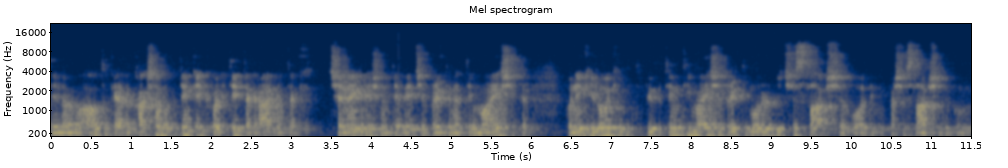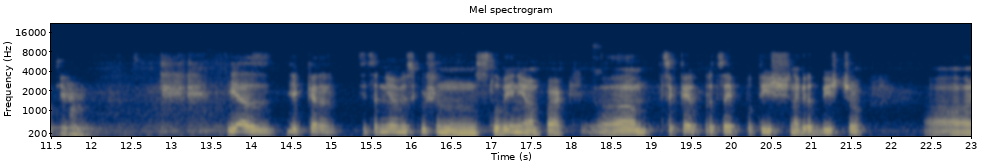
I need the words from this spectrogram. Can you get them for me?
delajo v AutoCAD, kakšna pa potem kaj kvaliteta gradnje? če ne greš na te večje projekte, na te manjše, ker po neki logiki bi potem ti manjši projekti morali biti še slabše vodeni, pa še slabše dokumentirani. Ja, je kar sicer nimam izkušen s Slovenijo, ampak um, se kar precej potiš na gradbišču, uh,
